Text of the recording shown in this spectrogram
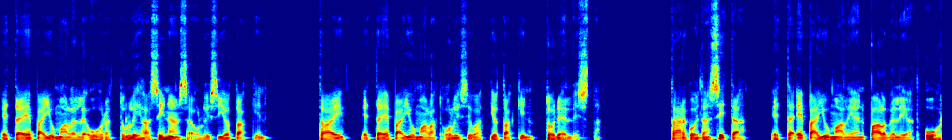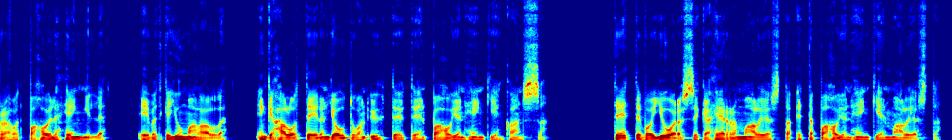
että epäjumalelle uhrattu liha sinänsä olisi jotakin, tai että epäjumalat olisivat jotakin todellista. Tarkoitan sitä, että epäjumalien palvelijat uhraavat pahoille hengille, eivätkä Jumalalle, enkä halua teidän joutuvan yhteyteen pahojen henkien kanssa. Te ette voi juoda sekä Herran maljasta että pahojen henkien maljasta.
